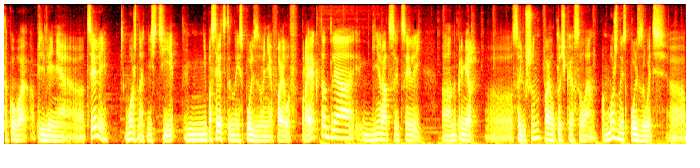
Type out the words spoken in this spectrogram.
такого определения э, целей можно отнести непосредственное использование файлов проекта для генерации целей – а, например, э, solution file.sln. Можно использовать э,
